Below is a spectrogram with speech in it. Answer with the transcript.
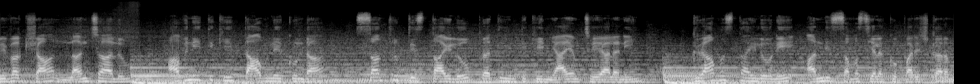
వివక్ష లంచాలు అవినీతికి తావు లేకుండా సంతృప్తి స్థాయిలో ప్రతి ఇంటికి న్యాయం చేయాలని గ్రామ స్థాయిలోనే అన్ని సమస్యలకు పరిష్కారం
